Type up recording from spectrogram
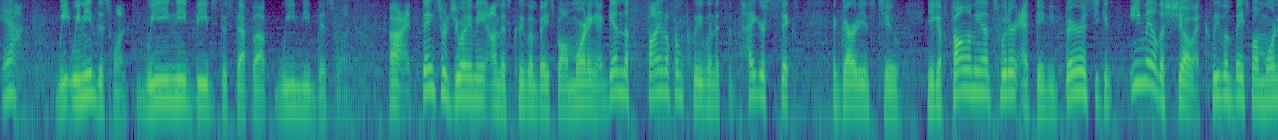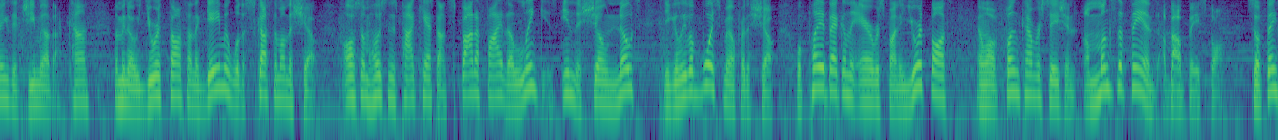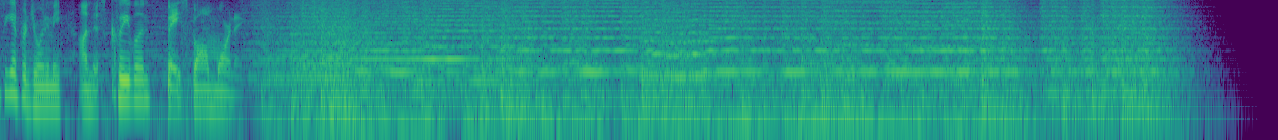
yeah, we, we need this one. We need Beebs to step up. We need this one. All right, thanks for joining me on this Cleveland baseball morning. Again, the final from Cleveland. It's the Tigers 6, the Guardians 2. You can follow me on Twitter at Davey Berris. You can email the show at clevelandbaseballmornings at gmail.com. Let me know your thoughts on the game and we'll discuss them on the show. Also, I'm hosting this podcast on Spotify. The link is in the show notes. You can leave a voicemail for the show. We'll play it back on the air, responding to your thoughts, and we'll have a fun conversation amongst the fans about baseball. So, thanks again for joining me on this Cleveland baseball morning.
